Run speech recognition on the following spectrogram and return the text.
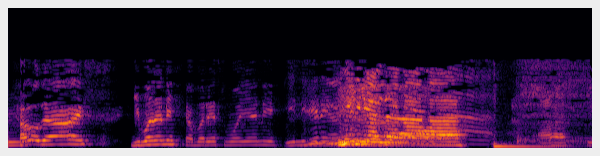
Halo guys, gimana nih kabarnya semuanya nih? Gini gini, Gini aja. Asli.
